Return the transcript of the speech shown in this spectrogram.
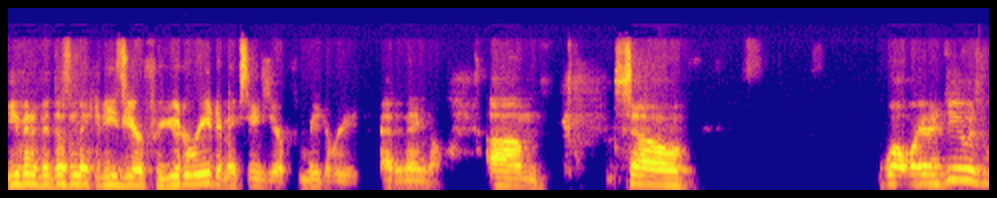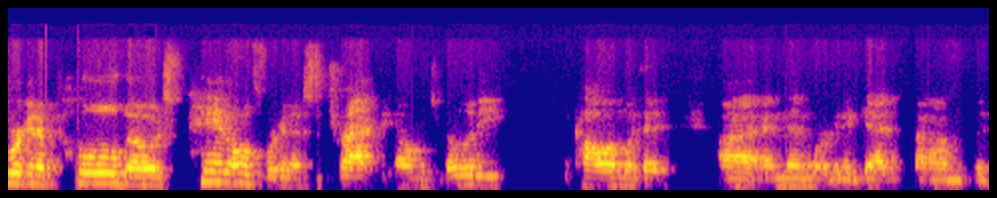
even if it doesn't make it easier for you to read, it makes it easier for me to read at an angle. Um, so what we're going to do is we're going to pull those panels. We're going to subtract the eligibility column with it. Uh, and then we're going to get um, the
